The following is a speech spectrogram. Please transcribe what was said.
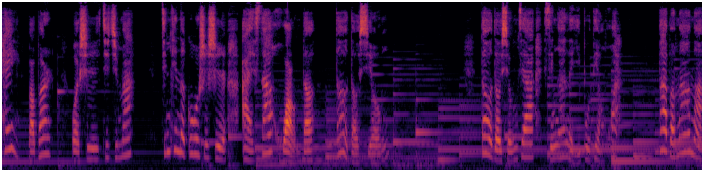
嘿宝贝儿，我是句句妈。今天的故事是爱撒谎的豆豆熊。豆豆熊家新安了一部电话，爸爸妈妈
